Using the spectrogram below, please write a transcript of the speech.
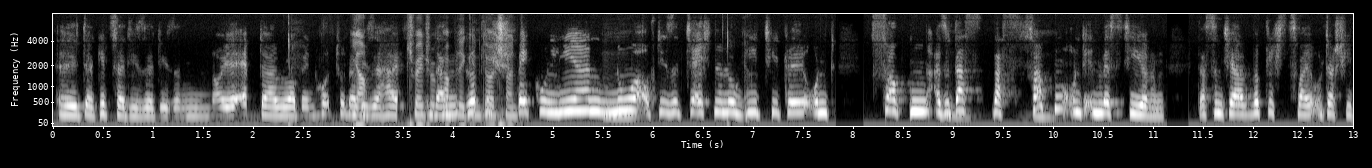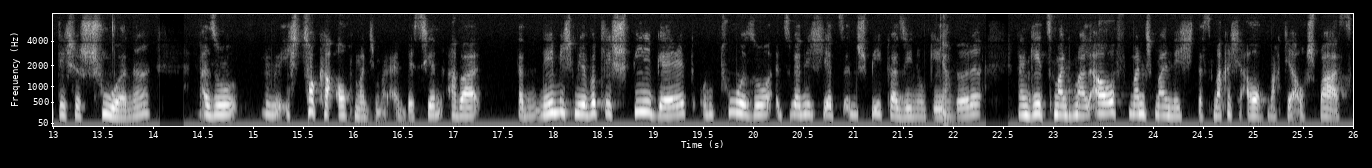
äh, da gibt es ja diese, diese neue App da, Robin Hood oder ja, diese halt, Trade Republic dann wirklich spekulieren mhm. nur auf diese Technologietitel und zocken. Also mhm. das, das Zocken mhm. und Investieren, das sind ja wirklich zwei unterschiedliche Schuhe. Ne? Also ich zocke auch manchmal ein bisschen, aber dann nehme ich mir wirklich Spielgeld und tue so, als wenn ich jetzt ins Spielcasino gehen ja. würde. Dann geht es manchmal auf, manchmal nicht. Das mache ich auch, macht ja auch Spaß.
